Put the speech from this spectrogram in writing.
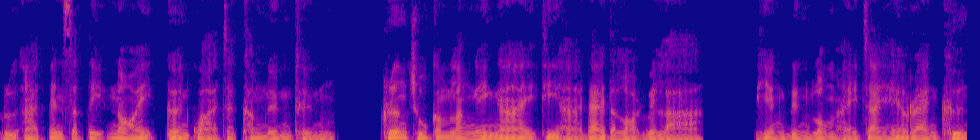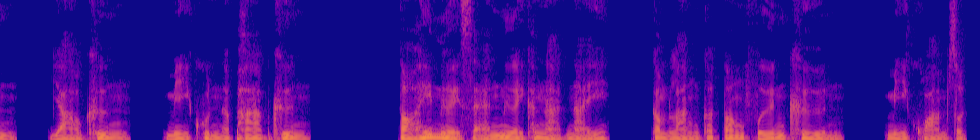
หรืออาจเป็นสติน้อยเกินกว่าจะคำนึงถึง เครื่องชูกำลังง่ายๆ ที่หาได้ตลอดเวลา เพียงดึงลมหายใจให้แรงขึ้น ยาวขึ้น มีคุณภาพขึ้น ต่อให้เหนื่อยแสนเหนื่อยขนาดไหนกำลังก็ต้องฟื้นคืน มีความสด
